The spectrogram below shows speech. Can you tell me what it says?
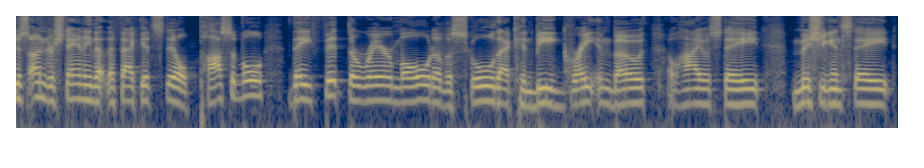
just understanding that the fact it's still possible, they fit the rare mold of a school that can be great in both. Ohio State, Michigan State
